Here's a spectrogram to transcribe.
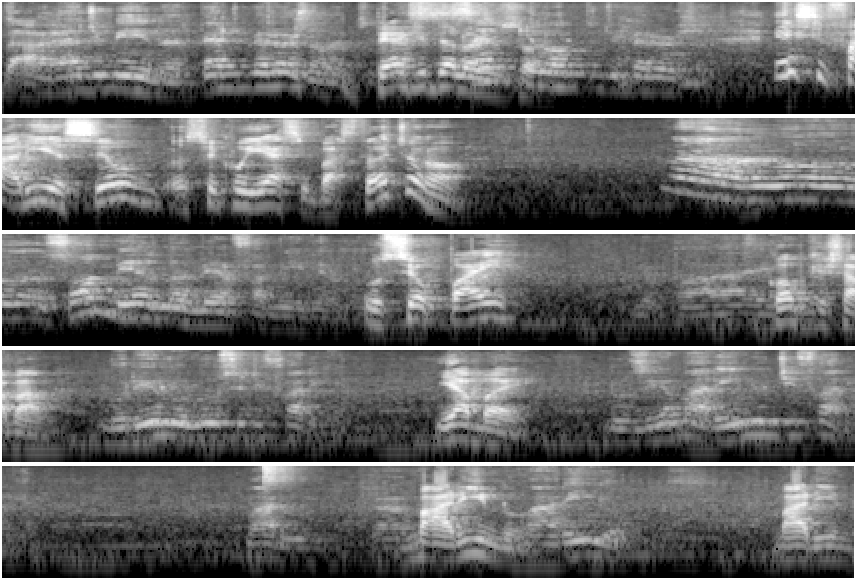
da- Pará de Minas, perto de Belo Horizonte. Perto de Belo 100 Horizonte. quilômetros de Belo Horizonte. Esse Faria seu, você conhece bastante ou não? Não, eu, só mesmo a minha família. O seu pai, Meu pai. como que chamava? Murilo Lúcio de Faria. E a mãe? Luzia Marinho de Faria. Marinho. tá? Marino. Marinho. Marino.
